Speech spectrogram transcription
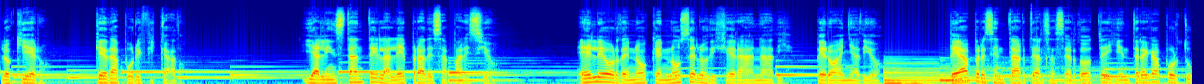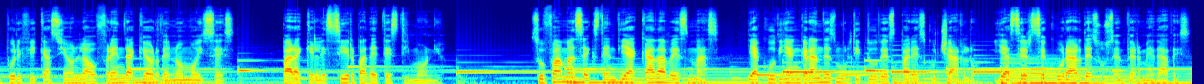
Lo quiero, queda purificado. Y al instante la lepra desapareció. Él le ordenó que no se lo dijera a nadie pero añadió, Ve a presentarte al sacerdote y entrega por tu purificación la ofrenda que ordenó Moisés, para que le sirva de testimonio. Su fama se extendía cada vez más y acudían grandes multitudes para escucharlo y hacerse curar de sus enfermedades.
